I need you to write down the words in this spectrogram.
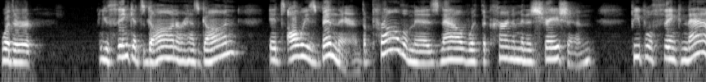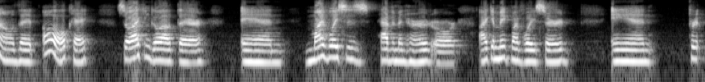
whether you think it's gone or has gone, it's always been there. The problem is now with the current administration, people think now that, oh, okay, so I can go out there and my voices haven't been heard, or I can make my voice heard and per-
